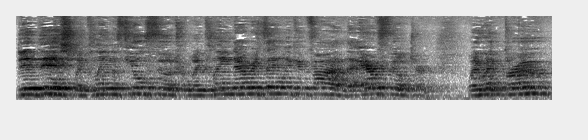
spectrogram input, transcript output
did this. We cleaned the fuel filter. We cleaned everything we could find, the air filter. We went through.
